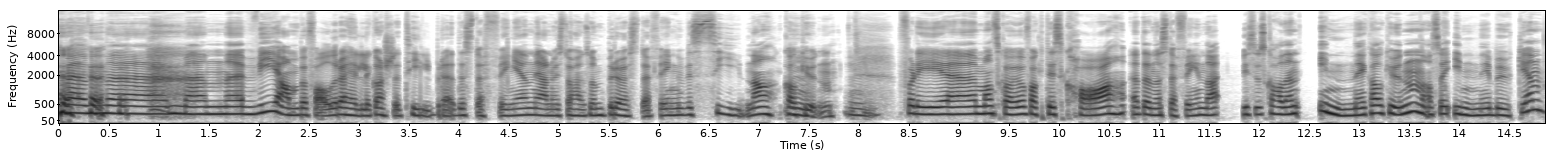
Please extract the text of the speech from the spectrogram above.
men, eh, men vi anbefaler å heller kanskje tilberede stuffingen, gjerne hvis du har en sånn brødstuffing ved siden av kalkunen. Mm. Fordi eh, man skal jo faktisk ha denne stuffingen da Hvis du skal ha den inni kalkunen, altså inni buken,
